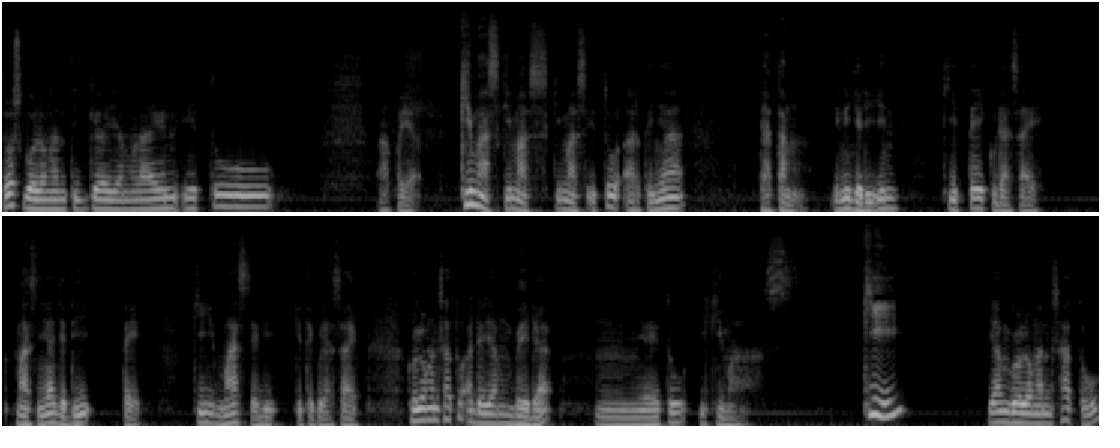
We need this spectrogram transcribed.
Terus golongan tiga yang lain itu apa ya kimas kimas kimas itu artinya datang. Ini jadiin kite kudasai. Masnya jadi t kimas jadi kite kudasai. Golongan satu ada yang beda hmm, yaitu ikimas. Ki yang golongan satu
